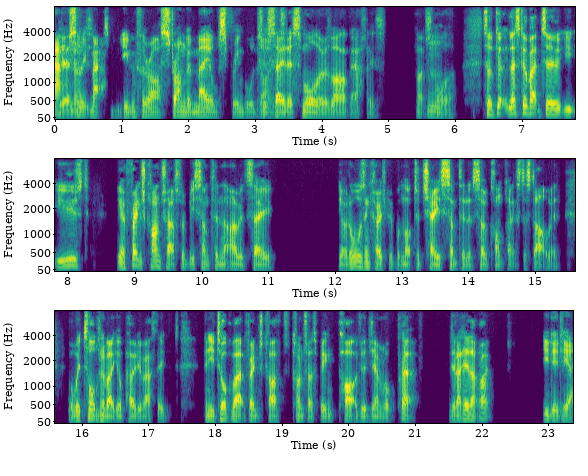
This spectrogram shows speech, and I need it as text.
Yeah, Absolute nice. maximum, even for our stronger male springboard I was going divers. to say they're smaller as well, aren't they, athletes? Much Mm. smaller. So go, let's go back to you, you used, you know, French contrast would be something that I would say, you know, I'd always encourage people not to chase something that's so complex to start with. But we're talking about your podium athletes, and you talk about French co- contrast being part of your general prep. Did I hear that right? You did, yeah.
